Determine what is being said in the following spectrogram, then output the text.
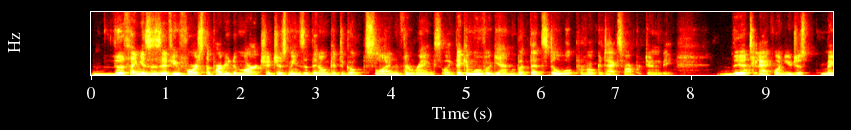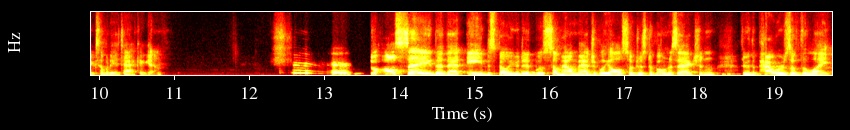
The thing is, is if you force the party to march, it just means that they don't get to go sliding through ranks. Like they can move again, but that still will provoke attacks of opportunity. The attack when you just make somebody attack again. Sure. So I'll say that that aid spell you did was somehow magically also just a bonus action through the powers of the light.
